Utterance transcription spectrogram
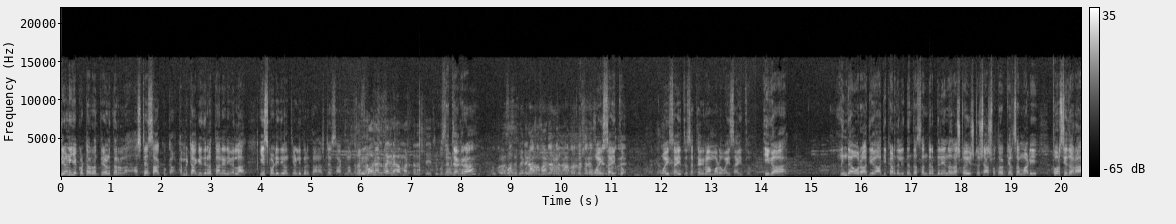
ದೇಣಿಗೆ ಕೊಟ್ಟವರು ಅಂತ ಹೇಳ್ತಾರಲ್ಲ ಅಷ್ಟೇ ಸಾಕು ಕ. ಕಮಿಟ್ ಆಗಿದ್ದೀರ ತಾನೇ ನೀವೆಲ್ಲ ಈಸ್ಕೊಂಡಿದ್ದೀವಿ ಅಂತ ಹೇಳಿದ್ರು ತಾನೆ ಅಷ್ಟೇ ಸಾಕು ನಮ್ಮ ಸತ್ಯಾಗ್ರಹ ವಯಸ್ಸಾಯಿತು. ವಯಸ್ಸಾಯಿತು ಸತ್ಯಾಗ್ರಹ ಮಾಡೋ ವಯಸ್ಸಾಯಿತು. ಈಗ ಹಿಂದೆ ಅವರು ಅಧಿ ಅಧಿಕಾರದಲ್ಲಿದ್ದಂಥ ಸಂದರ್ಭದಲ್ಲಿ ಏನಾದರೂ ಅಷ್ಟೋ ಇಷ್ಟು ಶಾಶ್ವತವಾಗಿ ಕೆಲಸ ಮಾಡಿ ತೋರಿಸಿದಾರಾ?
